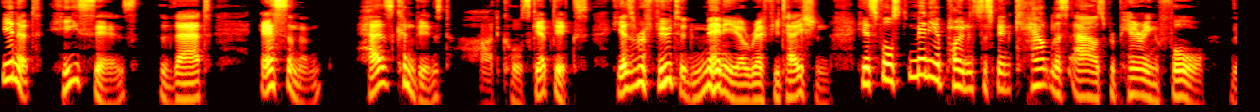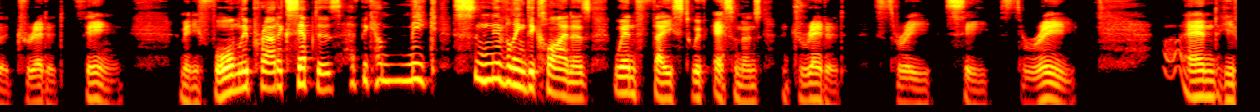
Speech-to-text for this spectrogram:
In it, he says that Esserman has convinced hardcore skeptics. He has refuted many a refutation. He has forced many opponents to spend countless hours preparing for the dreaded thing. Many formerly proud acceptors have become meek, snivelling decliners when faced with Esserman's dreaded 3c3. And he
